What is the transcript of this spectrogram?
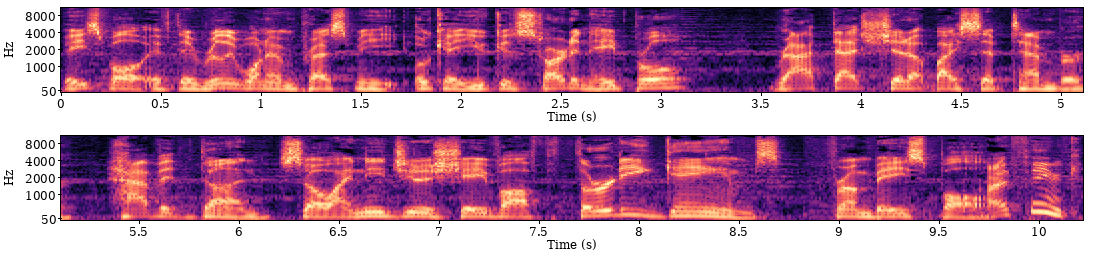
baseball if they really want to impress me okay you could start in april wrap that shit up by september have it done so i need you to shave off 30 games from baseball I think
